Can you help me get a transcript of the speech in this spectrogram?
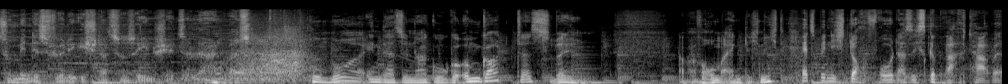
Zumindest würde ich das so sehen, Schätzelein. Was? Humor in der Synagoge, um Gottes Willen. Aber warum eigentlich nicht? Jetzt bin ich doch froh, dass ich es gebracht habe.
